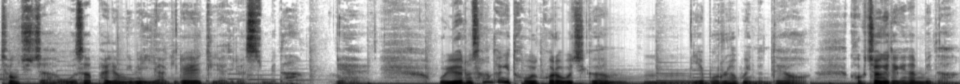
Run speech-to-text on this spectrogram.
청취자 5486님의 이야기를 들려드렸습니다. 예. 올여름 상당히 더울 거라고 지금 음, 예보를 하고 있는데요. 걱정이 되긴 합니다.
